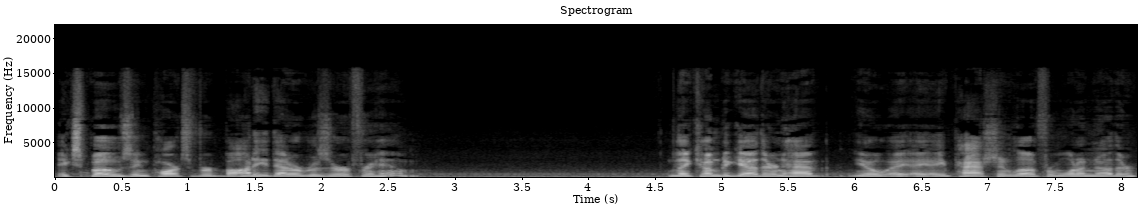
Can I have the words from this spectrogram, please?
exposing parts of her body that are reserved for him? When they come together and have, you know, a, a passionate love for one another,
